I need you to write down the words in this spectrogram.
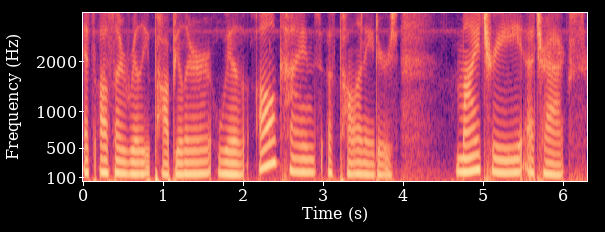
It's also really popular with all kinds of pollinators. My tree attracts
